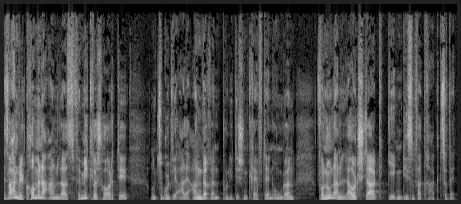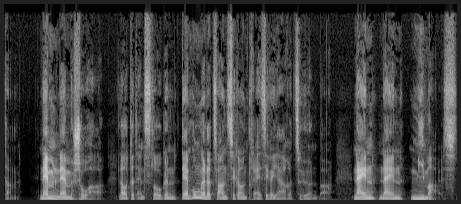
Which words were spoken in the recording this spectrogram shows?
Es war ein willkommener Anlass für Miklos Horthy und so gut wie alle anderen politischen Kräfte in Ungarn, von nun an lautstark gegen diesen Vertrag zu wettern. Nem Nem Shoha lautet ein Slogan, der im Ungarn der 20er und 30er Jahre zu hören war. Nein, nein, niemals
